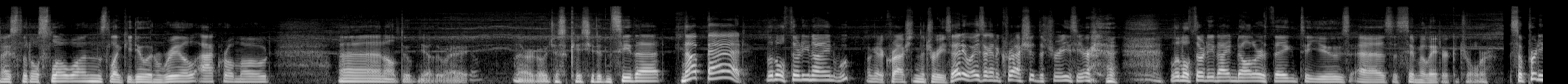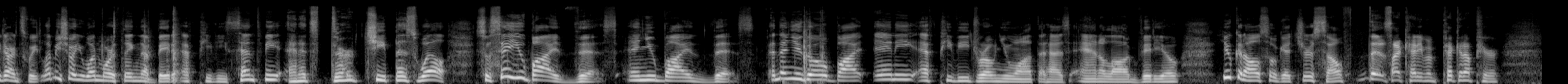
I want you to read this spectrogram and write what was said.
nice little slow ones like you do in real acro mode. And I'll do them the other way. There we go, just in case you didn't see that. Not bad. Little 39, whoop, I'm gonna crash in the trees. Anyways, I'm gonna crash in the trees here. Little $39 thing to use as a simulator controller. So pretty darn sweet. Let me show you one more thing that Beta FPV sent me, and it's dirt cheap as well. So say you buy this, and you buy this, and then you go buy any FPV drone you want that has analog video. You can also get yourself this, I can't even pick it up here.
